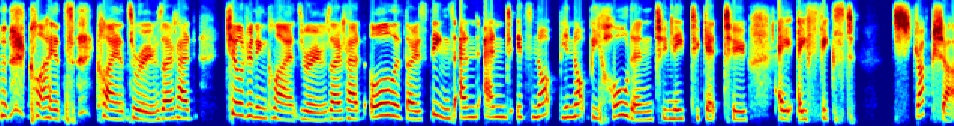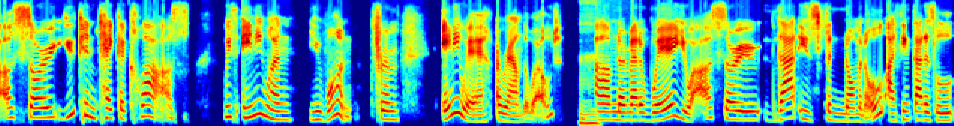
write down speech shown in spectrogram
clients clients' rooms. I've had children in clients' rooms. I've had all of those things, and and it's not you're not beholden to need to get to a, a fixed structure. So you can take a class with anyone you want from anywhere around the world Mm. um, no matter where you are. So that is phenomenal. I think that has l-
